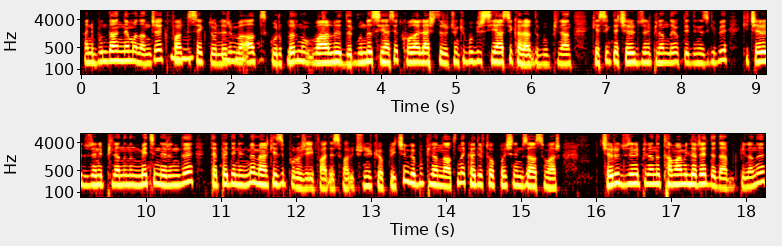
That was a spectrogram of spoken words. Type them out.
hani bundan ne alınacak farklı Hı-hı. sektörlerin Hı-hı. ve alt grupların varlığıdır. Bunda siyaset kolaylaştırır. Çünkü bu bir siyasi karardır bu plan. Kesinlikle çevre düzeni planında yok dediğiniz gibi ki çevre düzeni planının metinlerinde tepeden inme merkezi proje ifadesi var. Üçüncü köprü için ve bu planın altında Kadir Topbaş'ın imzası var. Çevre düzeni planı tamamıyla reddeder bu planı.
